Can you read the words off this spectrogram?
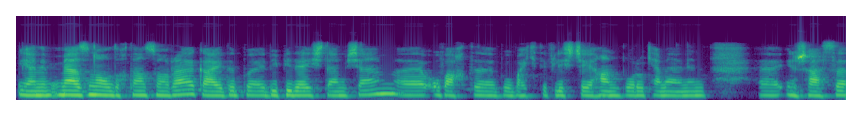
Yəni məzun olduqdan sonra qayıdıb BP-də işləmişəm. O vaxt bu Bakı-Tiflis-Ceyhan boru kəmərinin inşası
